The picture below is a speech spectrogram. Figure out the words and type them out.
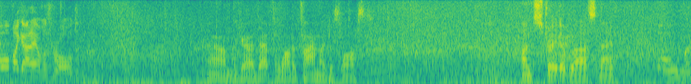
oh my god, I almost rolled. Oh my god, that's a lot of time I just lost. I'm straight up last now. Oh my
